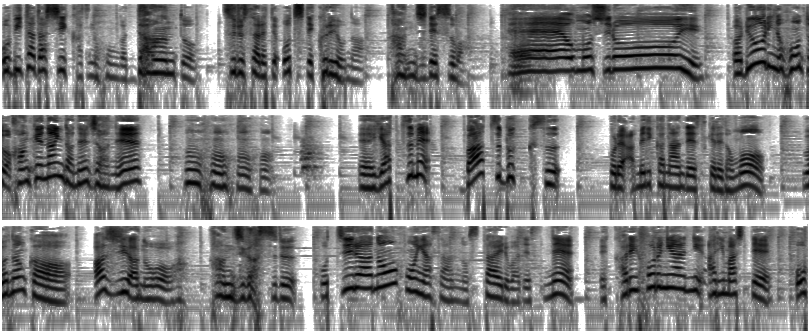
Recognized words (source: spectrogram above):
おびただしい数の本がダーンと吊るされて落ちてくるような感じですわ。へえ、面白い。あ、料理の本とは関係ないんだね、じゃあね。ふんふんふんふん。えー、八つ目、バーツブックス。これアメリカなんですけれども、うわ、なんか、アジアの 感じがする。こちらの本屋さんのスタイルはですね、え、カリフォルニアにありまして、屋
